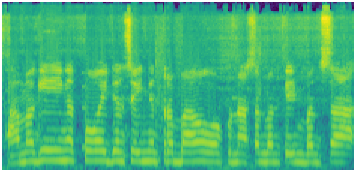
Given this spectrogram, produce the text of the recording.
Ah, mag-iingat po kayo dyan sa inyong trabaho o kung nasan man kayong bansa.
